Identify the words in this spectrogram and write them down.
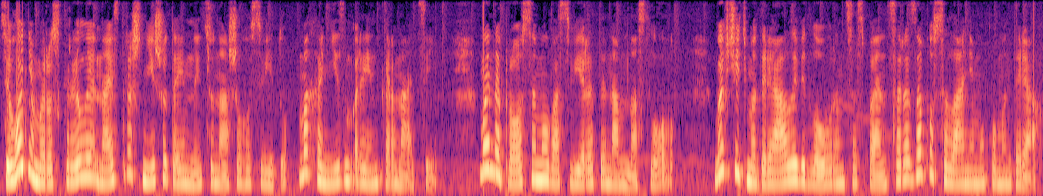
Сьогодні ми розкрили найстрашнішу таємницю нашого світу механізм реінкарнації. Ми не просимо вас вірити нам на слово. Вивчіть матеріали від Лоуренса Спенсера за посиланням у коментарях.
